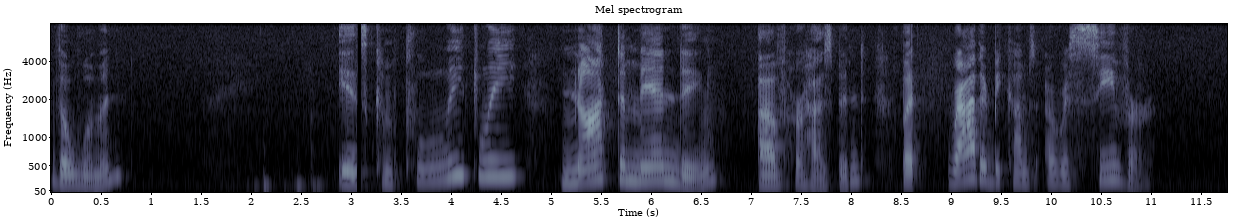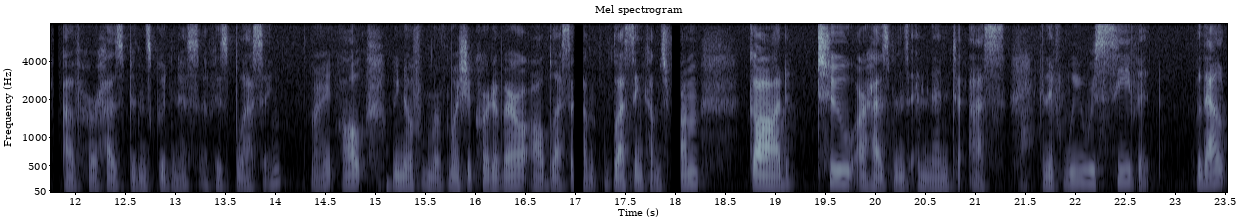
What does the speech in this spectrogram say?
the woman is completely not demanding of her husband, but rather becomes a receiver of her husband's goodness, of his blessing, right? All we know from Rav Moshe Cordovero, all blessing, blessing comes from God to our husbands and then to us. And if we receive it without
